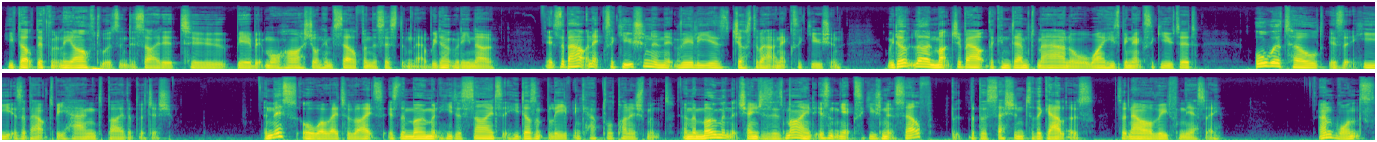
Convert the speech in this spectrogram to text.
he felt differently afterwards and decided to be a bit more harsh on himself and the system there. We don't really know. It's about an execution, and it really is just about an execution. We don't learn much about the condemned man or why he's been executed. All we're told is that he is about to be hanged by the British. And this, Orwell later writes, is the moment he decides that he doesn't believe in capital punishment. And the moment that changes his mind isn't the execution itself, but the procession to the gallows. So now I'll read from the essay. And once,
